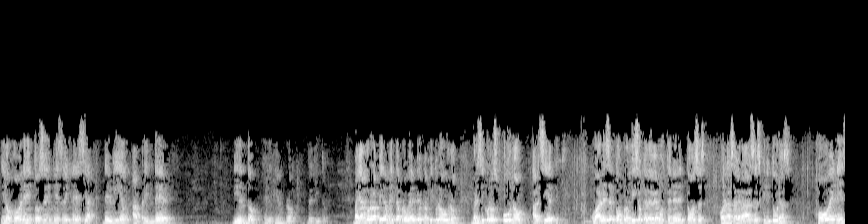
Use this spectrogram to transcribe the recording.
Y los jóvenes entonces en esa iglesia debían aprender viendo el ejemplo de Tito. Vayamos rápidamente a Proverbios capítulo 1, versículos 1 al 7. ¿Cuál es el compromiso que debemos tener entonces con las sagradas escrituras? Jóvenes,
